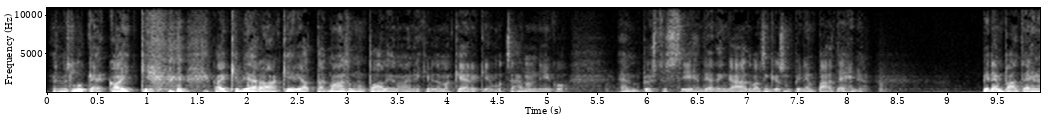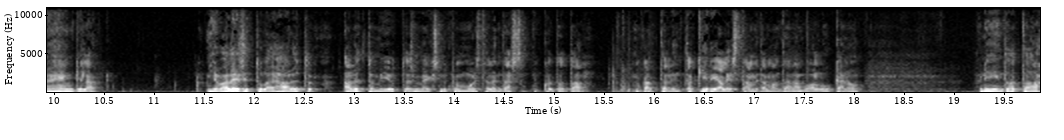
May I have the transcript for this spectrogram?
esimerkiksi lukea kaikki, kaikki vieraan kirjat tai mahdollisimman paljon ainakin, mitä mä kerkin, mutta sehän on niin kuin, en pysty siihen tietenkään, varsinkin jos on pidempään tehnyt, pidempään tehnyt henkilö. Ja väliin sitten tulee ihan älyt, älyttömiä juttuja, esimerkiksi nyt mä muistelen tässä, kun tota, mä kattelin tuota kirjalistaa, mitä mä oon tänä vuonna lukenut, niin tota,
